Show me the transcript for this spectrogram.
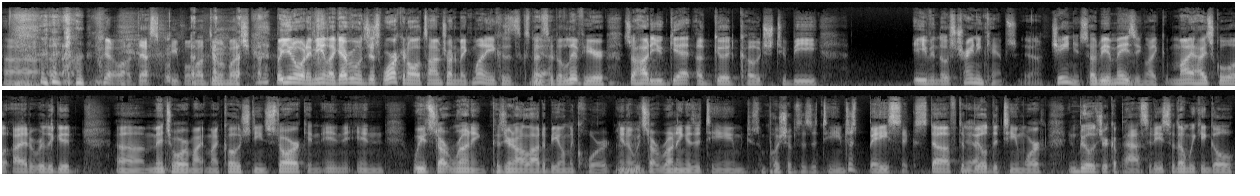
Uh, we got a lot of desk people not doing much, but you know what I mean. Like everyone's just working all the time trying to make money because it's expensive Yeah. to live here. So how do you get a good coach to be even those training camps? Yeah. Genius. That'd be amazing. Like my high school, I had a really good uh, mentor, my, my coach Dean Stark, and, and, and we'd start running because you're not allowed to be on the court. You know, we'd start running as a team, do some push-ups as a team, just basic stuff to Yeah. build the teamwork and build your capacity. So then we can go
